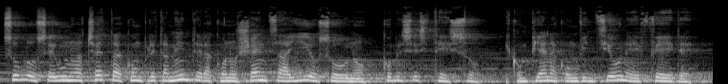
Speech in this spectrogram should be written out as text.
Solo se uno accetta completamente la conoscenza io sono come se stesso e con piena convinzione e fede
